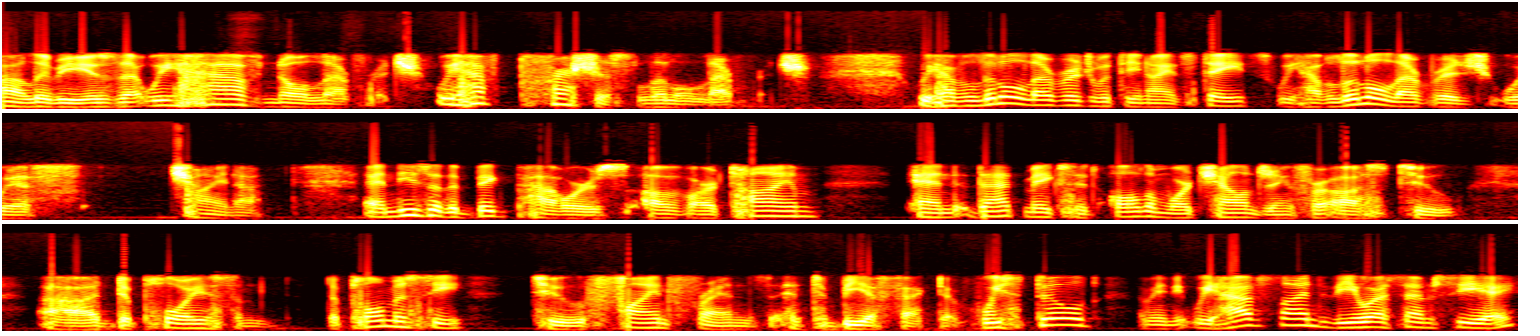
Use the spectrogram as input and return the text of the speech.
uh, Libby, is that we have no leverage. We have precious little leverage. We have little leverage with the United States. We have little leverage with China. And these are the big powers of our time, and that makes it all the more challenging for us to uh, deploy some diplomacy, to find friends, and to be effective. We still, I mean, we have signed the USMCA.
